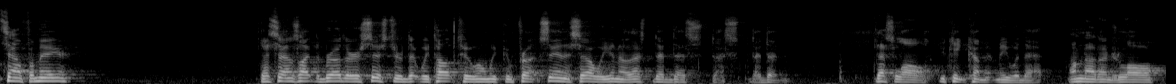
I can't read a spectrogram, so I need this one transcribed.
Sound familiar? That sounds like the brother or sister that we talk to when we confront sin and say, oh, well, you know, that's, that, that's, that's, that doesn't, that's law. You can't come at me with that. I'm not under law.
